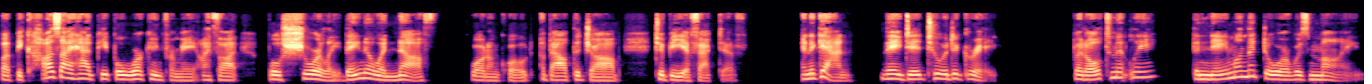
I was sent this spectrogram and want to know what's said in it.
But because I had people working for me, I thought, well, surely they know enough, quote unquote, about the job to be effective. And again, they did to a degree. But ultimately, the name on the door was mine.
